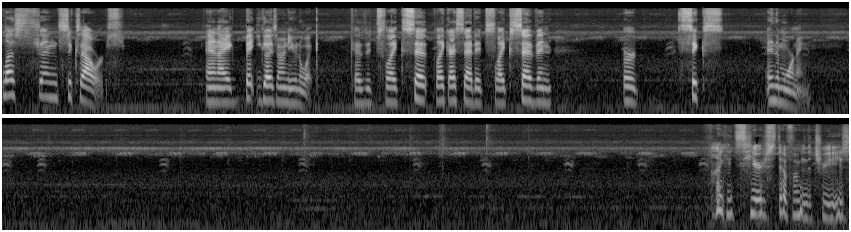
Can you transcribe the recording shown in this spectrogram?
less than six hours. And I bet you guys aren't even awake. Because it's like set like I said it's like 7 or 6 in the morning I can hear stuff from the trees.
